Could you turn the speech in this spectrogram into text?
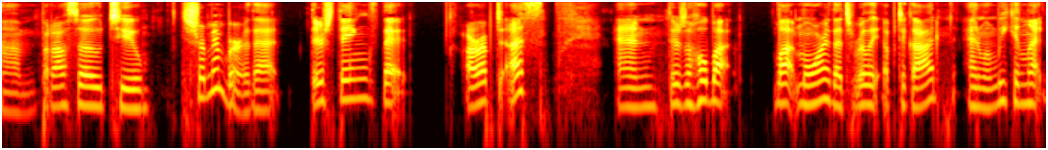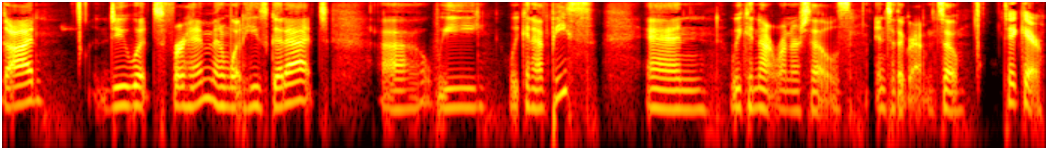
um, but also to just remember that there's things that are up to us, and there's a whole lot, lot more that's really up to God. And when we can let God do what's for Him and what He's good at, uh, we we can have peace, and we cannot run ourselves into the ground. So take care.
